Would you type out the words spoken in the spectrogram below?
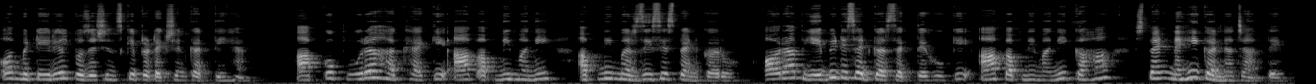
और मटेरियल पोजीशंस की प्रोटेक्शन करती हैं। आपको पूरा हक है कि आप अपनी मनी अपनी मर्ज़ी से स्पेंड करो। और आप ये भी डिसाइड कर सकते हो कि आप अपनी मनी कहाँ स्पेंड नहीं करना चाहते।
